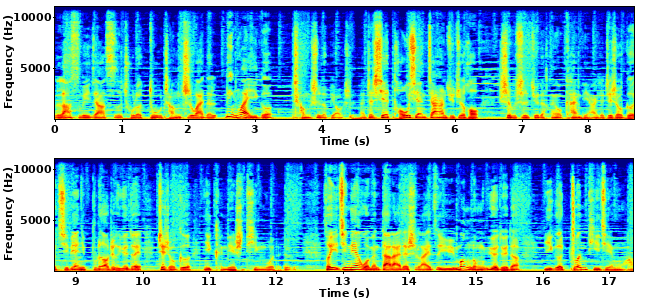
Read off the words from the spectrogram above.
拉斯维加斯除了赌场之外的另外一个城市的标志。那这些头衔加上去之后，是不是觉得很有看点？而且这首歌，即便你不知道这个乐队，这首歌你肯定是听过的，对不对？所以今天我们带来的是来自于梦龙乐队的一个专题节目哈，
